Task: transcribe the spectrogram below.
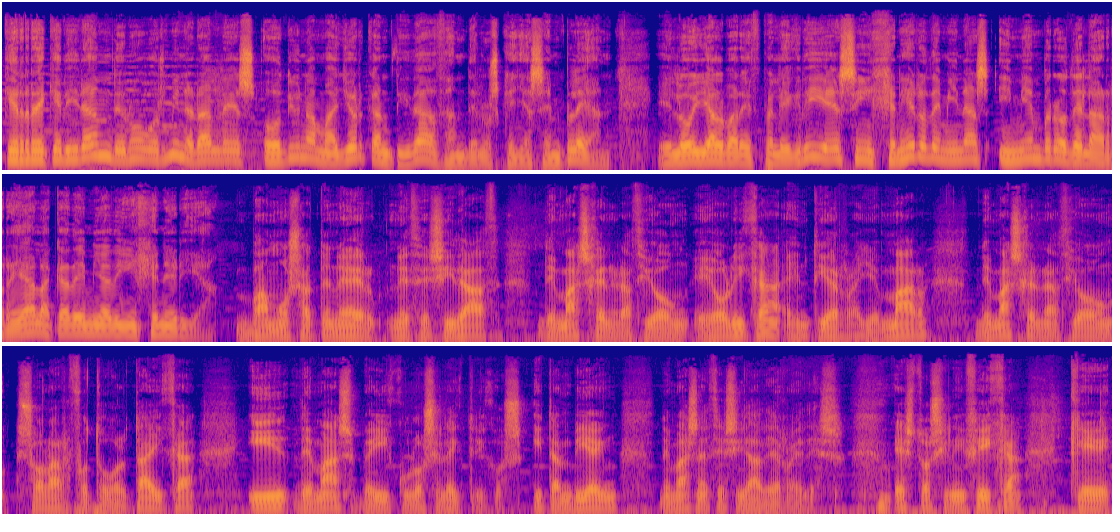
que requerirán de nuevos minerales o de una mayor cantidad de los que ya se emplean. Eloy Álvarez Pellegrí es ingeniero de minas y miembro de la Real Academia de Ingeniería. Vamos a tener necesidad de más generación eólica en tierra y en mar, de más generación solar fotovoltaica, y de más vehículos eléctricos y también de más necesidad de redes. Esto significa que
